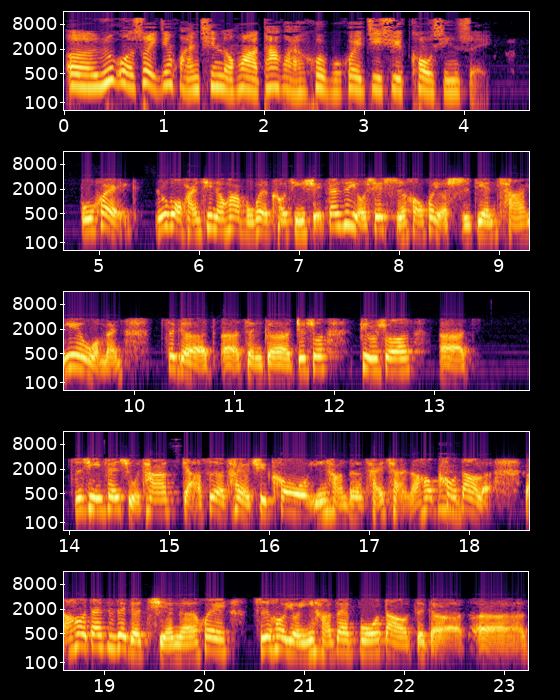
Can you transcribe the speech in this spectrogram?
呃，如果说已经还清的话，他还会不会继续扣薪水？不会，如果还清的话，不会扣薪水。但是有些时候会有时间差，因为我们这个呃，整个就是说，譬如说呃。”执行分署，他假设他有去扣银行的财产，然后扣到了，然后但是这个钱呢，会之后有银行再拨到这个呃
